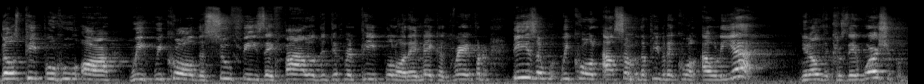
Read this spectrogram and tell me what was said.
those people who are, we, we call the Sufis, they follow the different people or they make a grave for them. These are what we call out some of the people they call awliya, you know, because they worship them.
